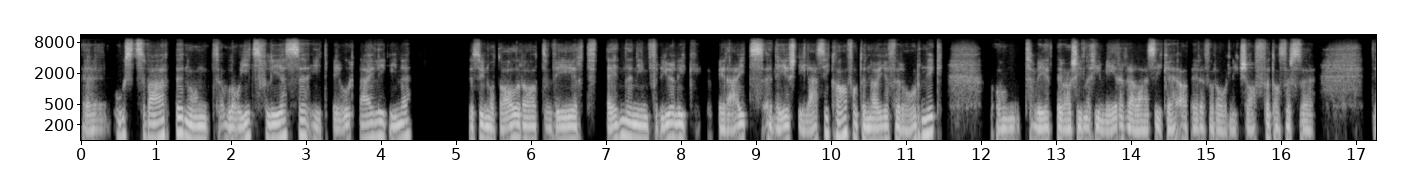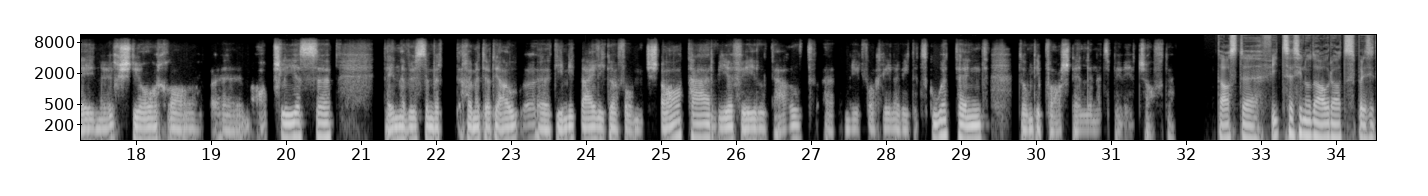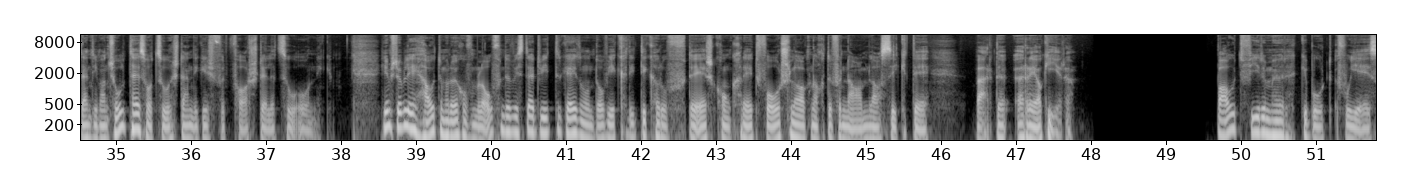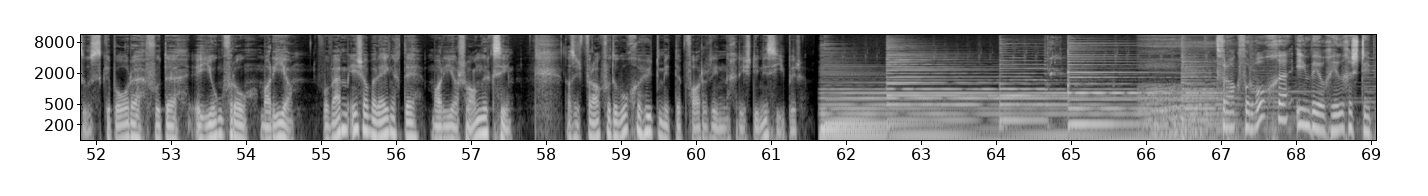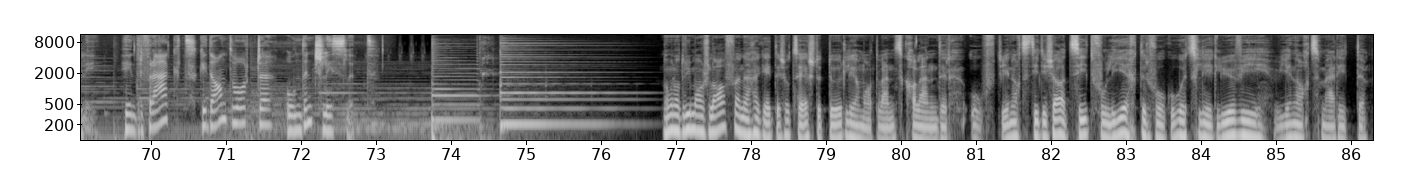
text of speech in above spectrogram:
äh, auszuwerten und einzufließen in die Beurteilung hinein. Der Synodalrat wird dann im Frühling bereits eine erste Lesung haben von der neuen Verordnung und wird dann wahrscheinlich in mehreren Lesungen an dieser Verordnung schaffen, dass er sie dann nächstes Jahr kann, äh, abschließen kann. Dann wissen wir, kommen ja auch äh, die Mitteilungen vom Staat her, wie viel Geld äh, wir von Kirchen wieder zu gut haben, um die Pfarrstellen zu bewirtschaften. Das der Vize-Synodalratspräsident Ivan Schultes, der zuständig ist für die Fahrstellenzuordnung. Hier im Stübli halten wir euch auf dem Laufenden, wie es dort weitergeht und auch wie Kritiker auf den ersten konkreten Vorschlag nach der Vernahmlassung werden reagieren. Bald feiern wir die Geburt von Jesus, geboren von der Jungfrau Maria. Von wem ist aber eigentlich der Maria schwanger gewesen? Das ist die Frage der Woche heute mit der Pfarrerin Christine Sieber. Die Frage vor Woche im Beo Kirchenstübli. Hinterfragt, gibt Antworten und entschlüsselt. Nur noch dreimal schlafen, dann geht schon das erste Türchen am Adventskalender auf. Die Weihnachtszeit ist ja eine Zeit von Lichter, von Gutzli, Glühwein, Weihnachtsmeriten.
